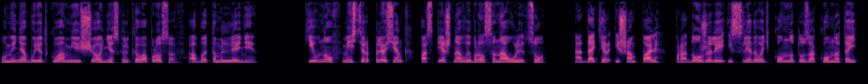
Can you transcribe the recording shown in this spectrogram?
У меня будет к вам еще несколько вопросов об этом Лене. Кивнув, мистер Плесинг поспешно выбрался на улицу, а Дакер и Шампаль продолжили исследовать комнату за комнатой,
